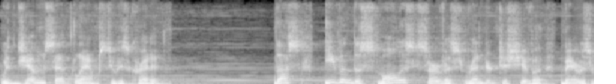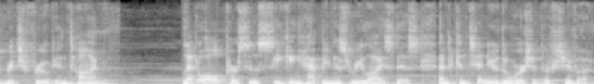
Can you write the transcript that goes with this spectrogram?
with gem-set lamps to his credit. Thus, even the smallest service rendered to Shiva bears rich fruit in time. Let all persons seeking happiness realize this and continue the worship of Shiva.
